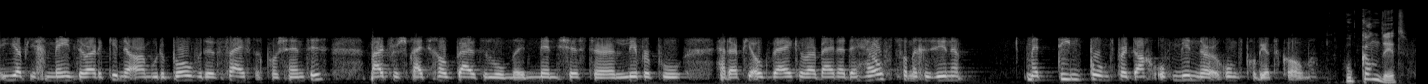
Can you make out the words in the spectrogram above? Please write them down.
Hier heb je gemeenten waar de kinderarmoede boven de 50% is. Maar het verspreidt zich ook buiten Londen. In Manchester, Liverpool. Ja, daar heb je ook wijken waar bijna de helft van de gezinnen... met 10 pond per dag of minder rond probeert te komen. Hoe kan dit?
